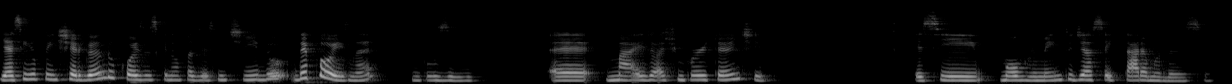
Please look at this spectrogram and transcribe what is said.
E assim eu fui enxergando coisas que não faziam sentido depois, né? Inclusive. É, mas eu acho importante esse movimento de aceitar a mudança.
